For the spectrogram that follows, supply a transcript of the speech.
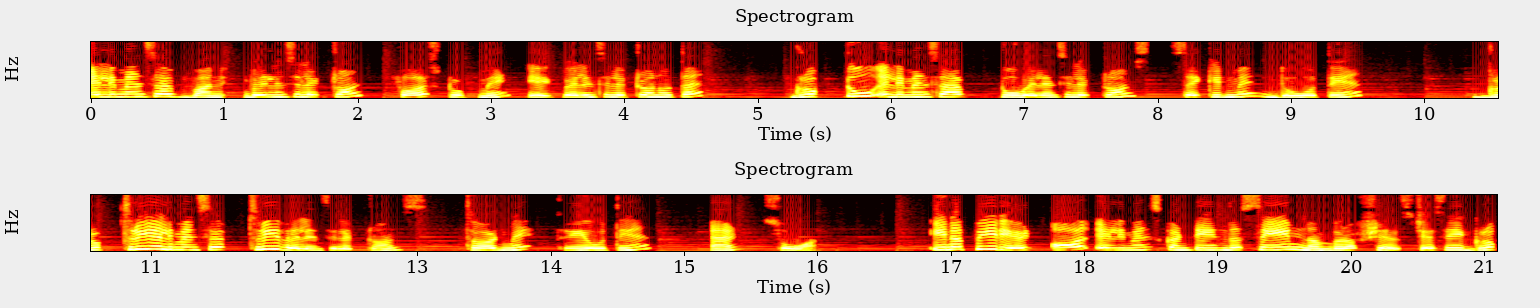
elements have one valence electron first group में एक वैलेंस इलेक्ट्रॉन होता है। Group two elements have two valence electrons second में दो होते हैं। Group three elements have three valence electrons third में थ्री होते हैं and so on in a period all elements contain the same number of shells जैसे ग्रुप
